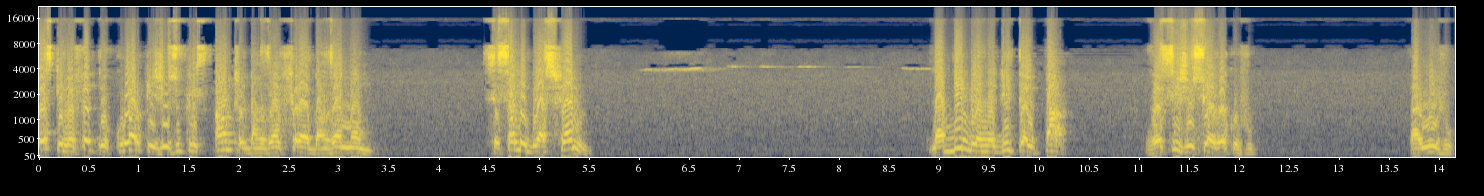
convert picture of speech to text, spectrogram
Est-ce que le fait de croire que Jésus-Christ entre dans un frère, dans un homme, c'est ça le blasphème La Bible ne dit-elle pas, voici je suis avec vous, parmi vous,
